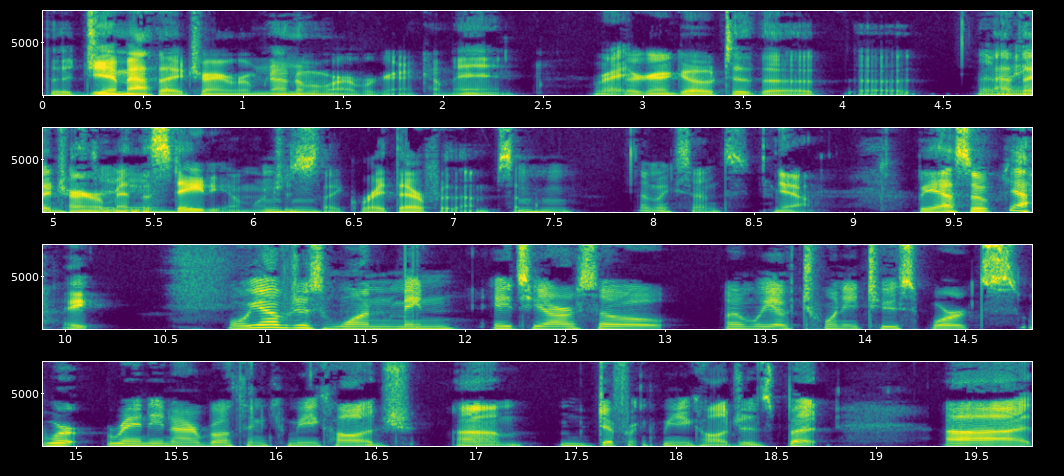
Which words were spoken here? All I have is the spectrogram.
the gym athletic training room, none of them are ever going to come in. Right. They're going to go to the uh, the athletic training room in the stadium. stadium, which is Mhm. like right there for them. So, Mhm. That makes sense. Yeah. But yeah, so yeah, eight. Well, we have just one main ATR, so and we have 22 sports. We're Randy and I are both in community college, um, different community colleges, but uh,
